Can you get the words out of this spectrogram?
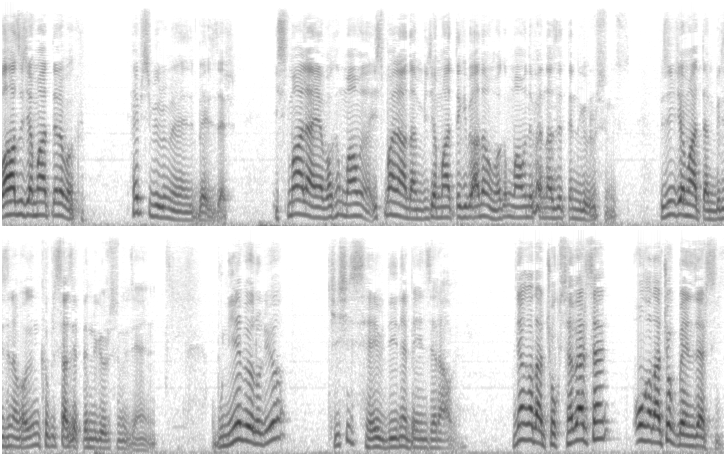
bazı cemaatlere bakın. Hepsi birbirine benzer. İsmail Ağa'ya bakın. Mahmud, İsmail Ağa'dan bir cemaatteki bir adama bakın. Mahmud Efendi Hazretleri'ni görürsünüz. Bizim cemaatten birisine bakın. Kıbrıs Hazretleri'ni görürsünüz yani. Bu niye böyle oluyor? Kişi sevdiğine benzer abi. Ne kadar çok seversen o kadar çok benzersin.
